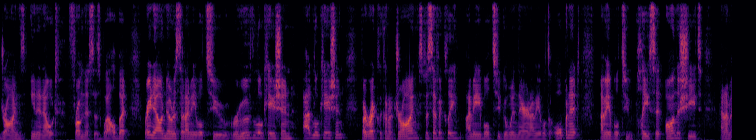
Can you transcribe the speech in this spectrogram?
drawings in and out from this as well. But right now, notice that I'm able to remove the location, add location. If I right click on a drawing specifically, I'm able to go in there and I'm able to open it. I'm able to place it on the sheet and I'm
